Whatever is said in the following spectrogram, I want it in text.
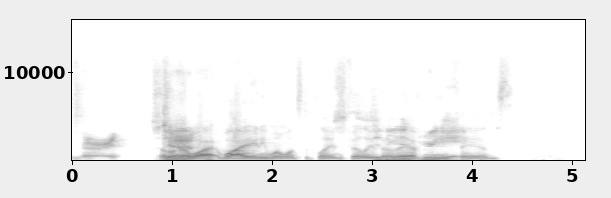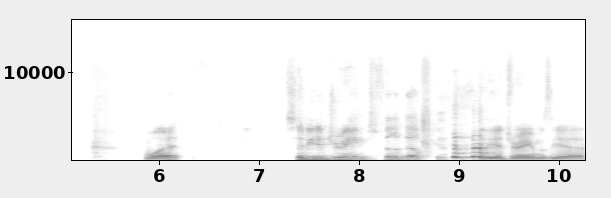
All right. I don't Yeah. know why why anyone wants to play in Philly though. They have mean fans. What? City of Dreams, Philadelphia. City of Dreams. Yeah.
